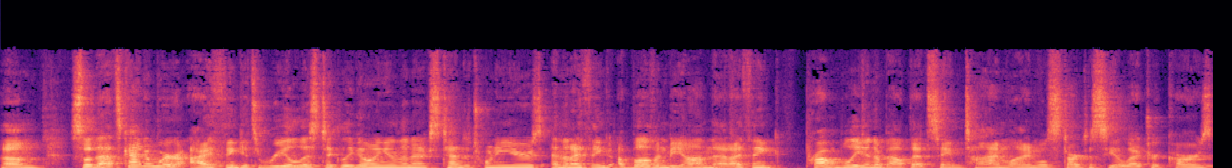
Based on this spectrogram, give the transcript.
Um, so that's kind of where I think it's realistically going in the next 10 to 20 years. And then I think above and beyond that, I think probably in about that same timeline, we'll start to see electric cars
